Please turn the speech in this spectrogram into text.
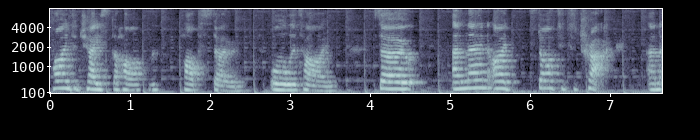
trying to chase the half half stone all the time. So, and then I started to track, and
